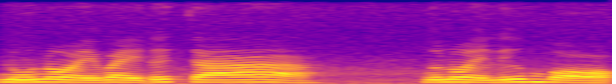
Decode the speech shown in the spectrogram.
หนูหน่อยไว้ด้วยจ้าหนูหน่อยลืมบอก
